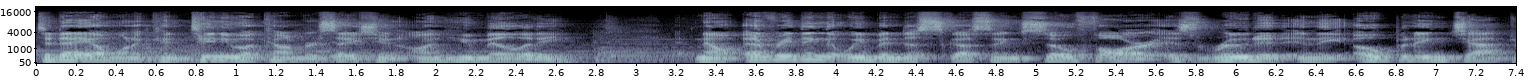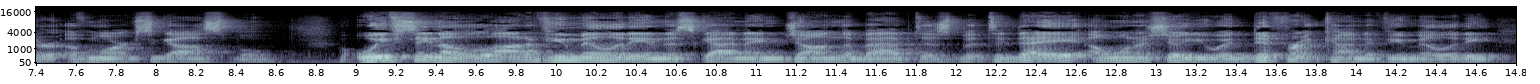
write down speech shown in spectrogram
Today, I want to continue a conversation on humility. Now, everything that we've been discussing so far is rooted in the opening chapter of Mark's Gospel. We've seen a lot of humility in this guy named John the Baptist, but today I want to show you a different kind of humility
